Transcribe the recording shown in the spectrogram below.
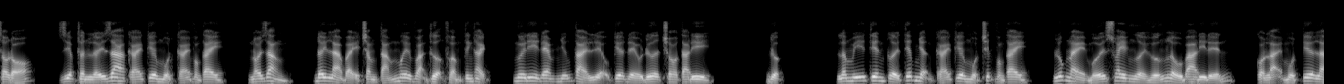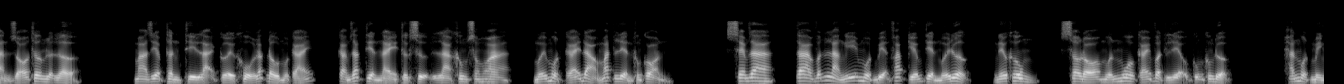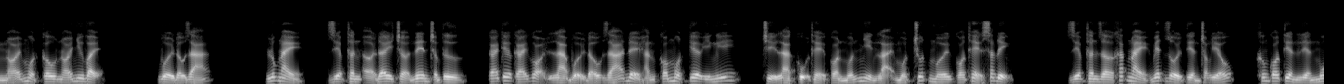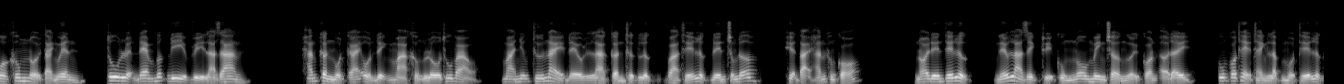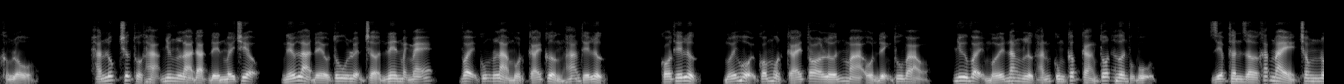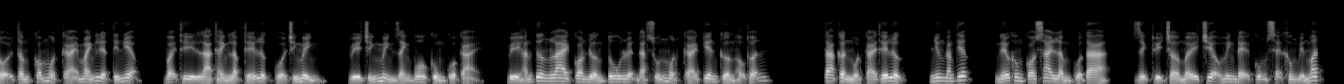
sau đó, diệp thần lấy ra cái kia một cái vòng tay, nói rằng, đây là bảy trăm tám mươi vạn thượng phẩm tinh thạch, ngươi đi đem những tài liệu kia đều đưa cho ta đi. Được. Lâm mỹ tiên cười tiếp nhận cái kia một chiếc vòng tay, lúc này mới xoay người hướng lầu ba đi đến, còn lại một tia làn gió thơm lượn lờ. Mà diệp thần thì lại cười khổ lắc đầu một cái, cảm giác tiền này thực sự là không xong hoa, mới một cái đảo mắt liền không còn. Xem ra, ta vẫn là nghĩ một biện pháp kiếm tiền mới được, nếu không, sau đó muốn mua cái vật liệu cũng không được. Hắn một mình nói một câu nói như vậy. Buổi đấu giá. Lúc này diệp thần ở đây trở nên trầm tư, cái kia cái gọi là buổi đấu giá để hắn có một tia ý nghĩ, chỉ là cụ thể còn muốn nhìn lại một chút mới có thể xác định. Diệp thần giờ khắc này biết rồi tiền trọng yếu, không có tiền liền mua không nổi tài nguyên, tu luyện đem bước đi vì là gian. Hắn cần một cái ổn định mà khổng lồ thu vào, mà những thứ này đều là cần thực lực và thế lực đến chống đỡ, hiện tại hắn không có. Nói đến thế lực, nếu là dịch thủy cùng ngô minh chờ người còn ở đây, cũng có thể thành lập một thế lực khổng lồ. Hắn lúc trước thuộc hạ nhưng là đạt đến mấy triệu, nếu là đều tu luyện trở nên mạnh mẽ, vậy cũng là một cái cường hãn thế lực có thế lực, mới hội có một cái to lớn mà ổn định thu vào, như vậy mới năng lực hắn cung cấp càng tốt hơn phục vụ. Diệp thần giờ khắc này trong nội tâm có một cái mãnh liệt tín nhiệm vậy thì là thành lập thế lực của chính mình, vì chính mình dành vô cùng của cải, vì hắn tương lai con đường tu luyện đặt xuống một cái kiên cường hậu thuẫn. Ta cần một cái thế lực, nhưng đáng tiếc, nếu không có sai lầm của ta, dịch thủy chờ mấy triệu huynh đệ cũng sẽ không biến mất.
